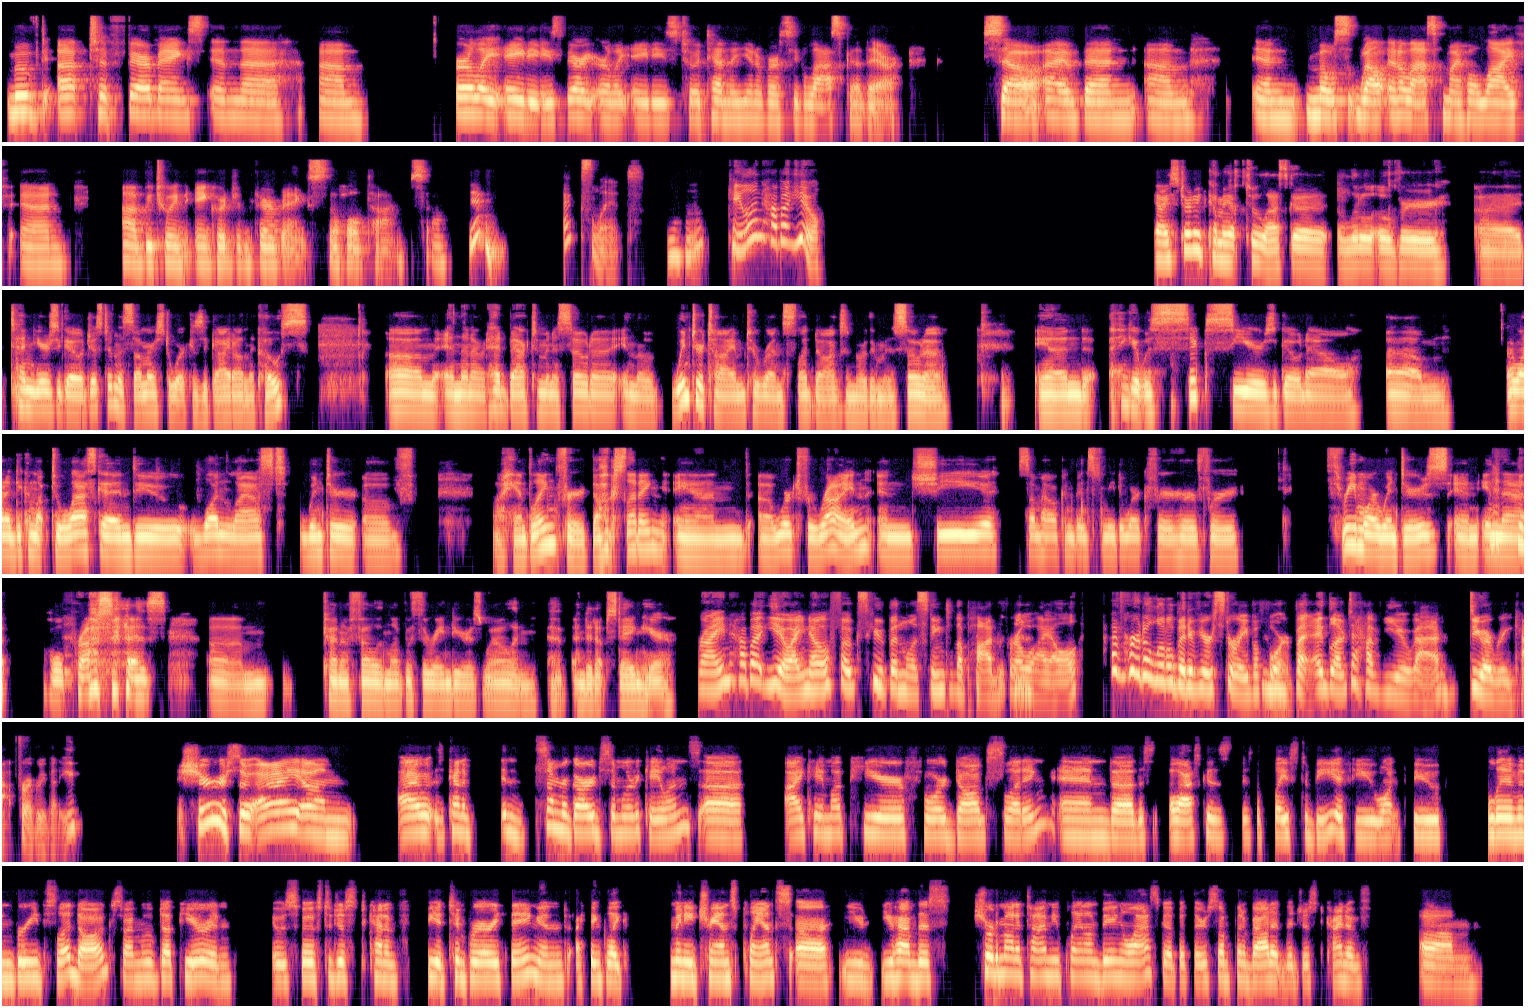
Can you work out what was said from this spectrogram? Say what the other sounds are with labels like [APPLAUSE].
moved up to Fairbanks in the um, early 80s, very early 80s, to attend the University of Alaska there. So I've been um, in most, well, in Alaska my whole life and uh, between Anchorage and Fairbanks the whole time. So, yeah. Excellent. Mm-hmm. Kalyn, how about you? Yeah, I started coming up to Alaska a little over uh, 10 years ago, just in the summers to work as a guide on the coasts. Um, and then I would head back to Minnesota in the wintertime to run sled dogs in northern Minnesota. And I think it was six years ago now. Um, I wanted to come up to Alaska and do one last winter of uh, handling for [LAUGHS] dog sledding and uh, worked for Ryne. And she somehow convinced me to work for her for three more winters and in that [LAUGHS] whole process um, kind of fell in love with the reindeer as well and have ended up staying here ryne how about you i know folks who've been listening to the pod for a [LAUGHS] while have heard a little bit of your story before mm-hmm. but i'd love to have you uh, do a recap for everybody sure so i um i was kind of in some regards similar to Kalyn's. Uh, I came up here for dog sledding, and uh, this Alaska is, is the place to be if you want to live and breathe sled dogs. So I moved up here, and it was supposed to just kind of be a temporary thing. And I think like many transplants, uh, you you have this short amount of time you plan on being Alaska, but there's something about it that just kind of um,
